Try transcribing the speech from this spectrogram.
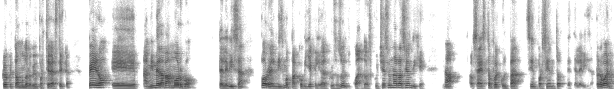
creo que todo el mundo lo vio por TV Azteca, pero eh, a mí me daba morbo Televisa por el mismo Paco Villa que le iba al Cruz Azul. Cuando escuché su narración dije, no, O sea, esto fue culpa 100% de Televisa. Pero bueno,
